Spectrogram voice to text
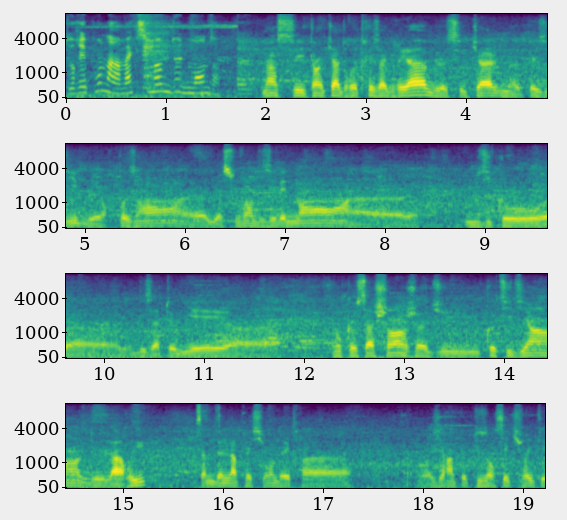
de répondre à un maximum de demandes. Ben, c'est un cadre très agréable, c'est calme, paisible, reposant. Euh, il y a souvent des événements euh, musicaux, euh, des ateliers. euh, donc ça change du quotidien de la rue. Ça me donne l'impression d'être on va dire un peu plus en sécurité.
